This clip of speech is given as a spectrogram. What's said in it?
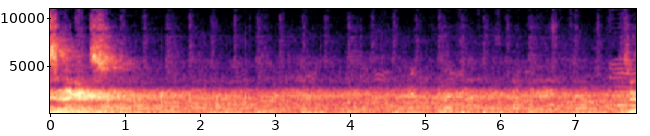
seconds. Two,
